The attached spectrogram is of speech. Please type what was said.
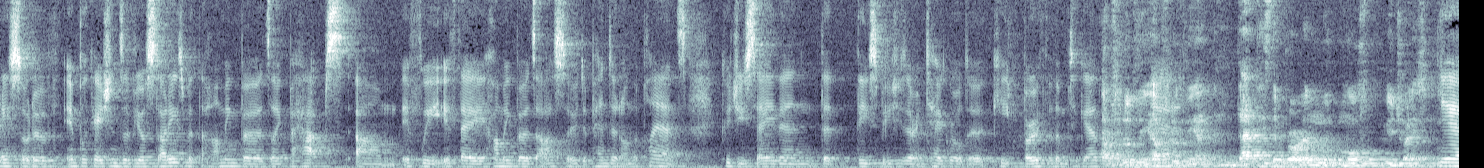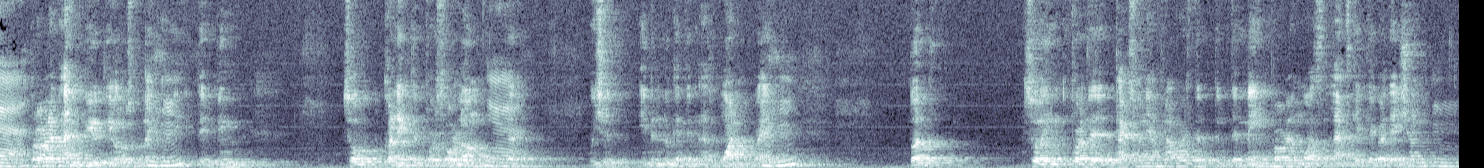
any sort of implications of your studies with the hummingbirds? Like perhaps um, if we, if they hummingbirds are so dependent on the plants, could you say then that these species are integral to keep both of them together? Absolutely, Yeah. absolutely, and, that is the problem with most mutualisms. Yeah. Problem and beauty also. Like Mhm. they've been so connected for so long Yeah. that we should even look at them as one, right? Mhm. But so in, for the Tacsonia flowers, the, the, the main problem was landscape degradation Mm.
